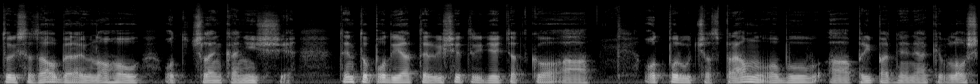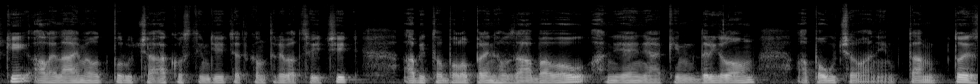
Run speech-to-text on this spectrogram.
ktorí sa zaoberajú nohou od členka nižšie. Tento podiatr vyšetrí dieťatko a odporúča správnu obu a prípadne nejaké vložky, ale najmä odporúča, ako s tým dieťatkom treba cvičiť, aby to bolo pre neho zábavou a nie nejakým drillom a poučovaním. Tam to je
